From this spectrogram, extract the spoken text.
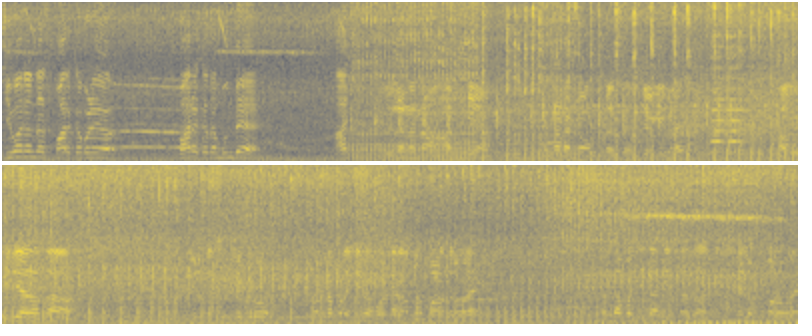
ಶಿವಾನಂದ ಸ್ಮಾರಕ ಬಳಿ, ಸ್ಮಾರಕದ ಮುಂದೆ ಆಚೆ ನನ್ನ ಆತ್ಮೀಯ ಕನ್ನಡ ಕಾಂಗ್ರೆಸ್ ಸಹೋದ್ಯೋಗಿಗಳೇ ಹಾಗೂ ಹಿರಿಯರಾದ ನಿವೃತ್ತ ಶಿಕ್ಷಕರು, ಕನ್ನಡಪರ ಹಿರಿಯ ಹೋರಾಟಗಾರ ಬ್ರಹ್ಮಾನಂದರವರೇ ಕನ್ನಡಪ ಜಿಲ್ಲಾಧೀಶರಾದ ಶೈಲಕುಮಾರ್ ಅವರೇ,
